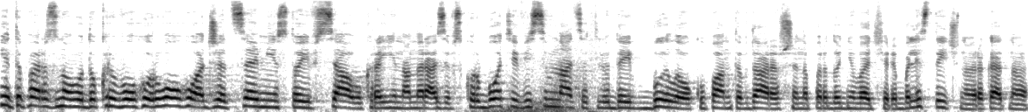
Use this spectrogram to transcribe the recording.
І тепер знову до Кривого Рогу, адже це місто і вся Україна наразі в скорботі. 18 людей вбили окупанти, вдаривши напередодні ввечері балістичною ракетною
